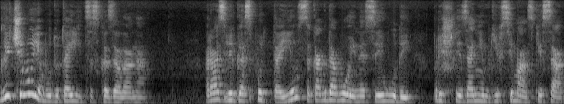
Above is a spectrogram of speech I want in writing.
«Для чего я буду таиться?» — сказала она. «Разве Господь таился, когда воины с Иудой пришли за ним в Евсиманский сад?»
